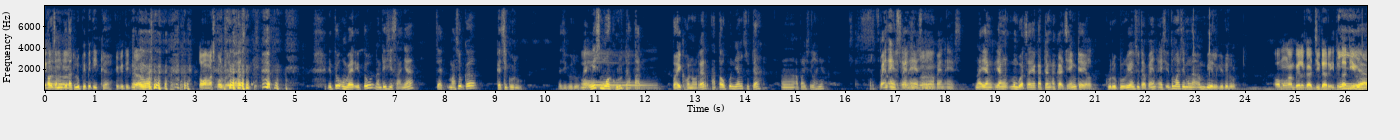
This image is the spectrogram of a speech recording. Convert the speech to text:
kalau zaman Ah. kita dulu BP 3 BP3. Lawas pol lawas. itu membayar itu nanti sisanya masuk ke gaji guru gaji guru nah ini semua guru dapat Oh. baik honorer ataupun yang sudah eh, apa istilahnya PNS PNS eh, PNS nah yang yang membuat saya kadang agak jengkel guru-guru yang sudah PNS itu masih mengambil gitu loh Oh, mengambil gaji dari itu tadi ya. iya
